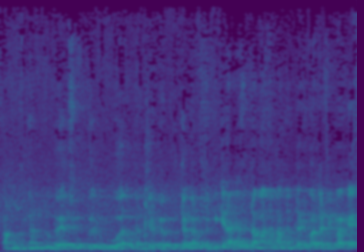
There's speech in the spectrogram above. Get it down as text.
kamu dengan untuk bayar supir buat menjaga budak kan pikirannya sudah macam-macam daripada dipakai.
